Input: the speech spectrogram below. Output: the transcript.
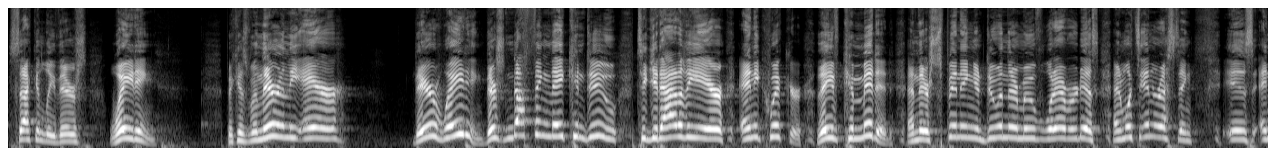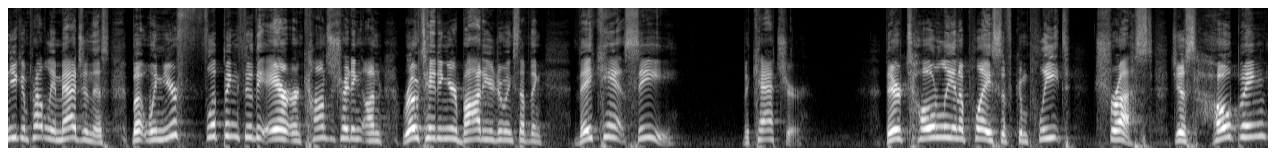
Secondly, there's waiting. Because when they're in the air, they're waiting. There's nothing they can do to get out of the air any quicker. They've committed and they're spinning and doing their move, whatever it is. And what's interesting is, and you can probably imagine this, but when you're flipping through the air or concentrating on rotating your body or doing something, they can't see the catcher. They're totally in a place of complete trust, just hoping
